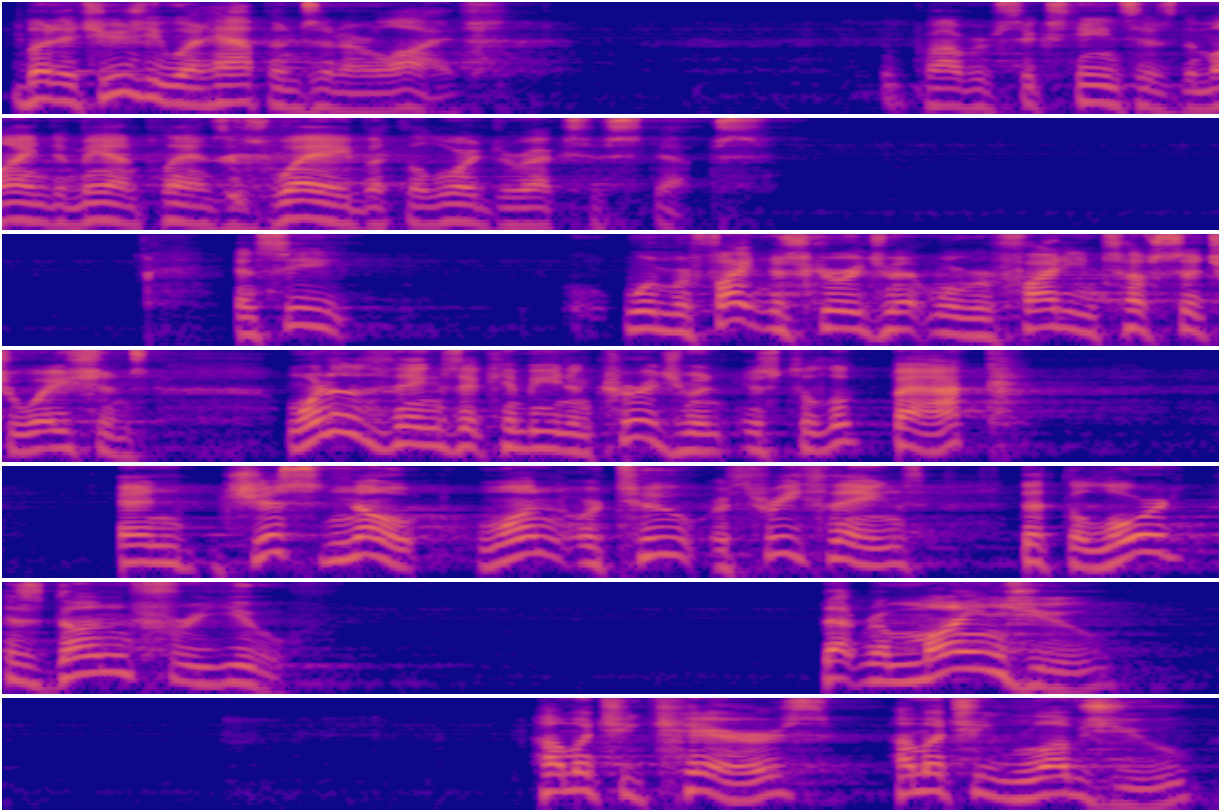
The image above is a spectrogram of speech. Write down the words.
But it's usually what happens in our lives. Proverbs 16 says, The mind of man plans his way, but the Lord directs his steps. And see, when we're fighting discouragement, when we're fighting tough situations, one of the things that can be an encouragement is to look back and just note one or two or three things that the Lord has done for you that reminds you how much He cares, how much He loves you,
